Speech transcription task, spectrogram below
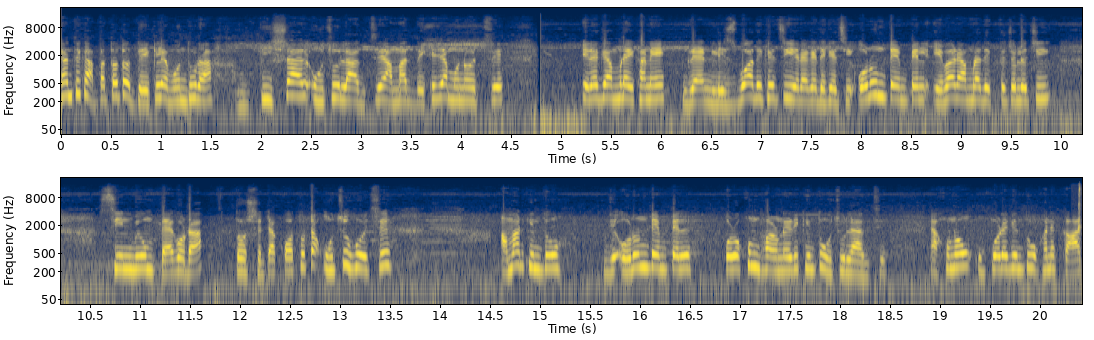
এখান থেকে আপাতত দেখলে বন্ধুরা, বিশাল উঁচু লাগছে, আমার দেখে যা মনে হচ্ছে। এর আগে আমরা এখানে গ্র্যান্ড লিসবোয়া দেখেছি, এর আগে দেখেছি অরুণ টেম্পল, এবারে আমরা দেখতে চলেছি সিনবিউম প্যাগোডা তো সেটা কতটা উঁচু হয়েছে, আমার কিন্তু যে অরুণ টেম্পেল ওরকম ধরনেরই কিন্তু উঁচু লাগছে। এখনও উপরে কিন্তু ওখানে কাজ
